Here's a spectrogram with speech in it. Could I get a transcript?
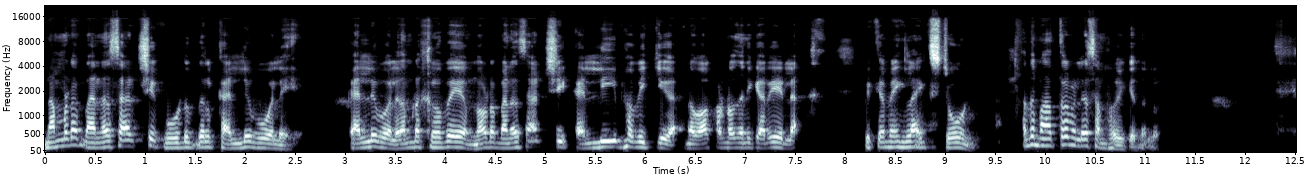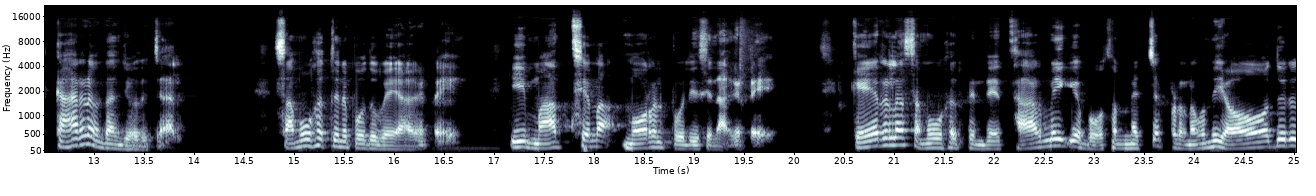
നമ്മുടെ മനസാക്ഷി കൂടുതൽ കല്ല് പോലെ കല്ല് പോലെ നമ്മുടെ ഹൃദയം നമ്മുടെ മനസാക്ഷി കല്ലീഭവിക്കുക എന്ന വാക്കുണ്ടോ എന്ന് എനിക്കറിയില്ല. ബിക്കമിങ് ലൈക്ക് സ്റ്റോൺ അത് മാത്രമല്ല സംഭവിക്കുന്നുള്ളൂ. കാരണം എന്താണെന്ന് ചോദിച്ചാൽ സമൂഹത്തിന് പൊതുവെ ആകട്ടെ ഈ മാധ്യമ മോറൽ പോലീസിനാകട്ടെ കേരള സമൂഹത്തിന്റെ ധാർമ്മിക ബോധം മെച്ചപ്പെടണമെന്ന് യാതൊരു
